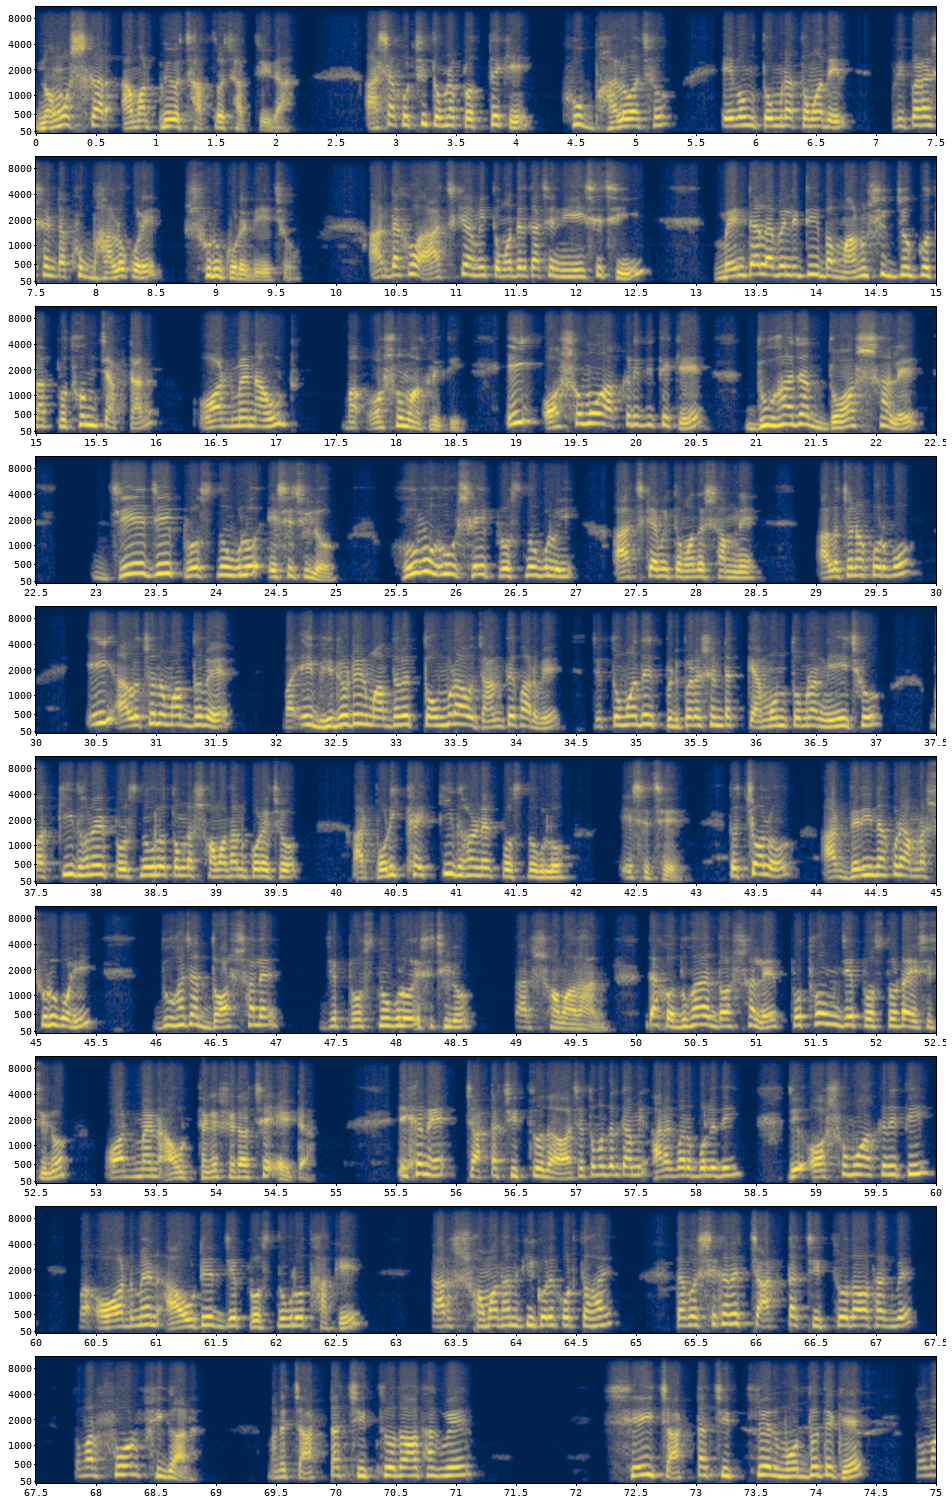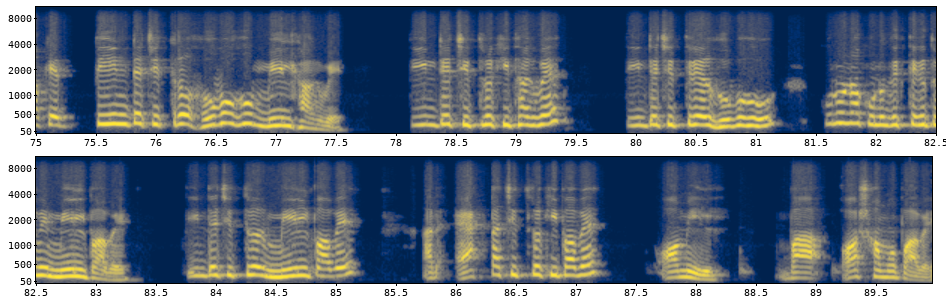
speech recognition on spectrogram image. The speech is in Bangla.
নমস্কার আমার প্রিয় ছাত্রছাত্রীরা। আশা করছি তোমরা প্রত্যেকে খুব ভালো আছো এবং তোমরা তোমাদের প্রিপারেশনটা খুব ভালো করে শুরু করে দিয়েছ। আর দেখো, আজকে আমি তোমাদের কাছে নিয়ে এসেছি মেন্টাল অ্যাবিলিটি বা মানসিক যোগ্যতার প্রথম চ্যাপ্টার ওয়ার্ডম্যান আউট বা অসম আকৃতি। এই অসম আকৃতি থেকে দু হাজার দশ সালে যে যে প্রশ্নগুলো এসেছিল, হুবহু সেই প্রশ্নগুলোই আজকে আমি তোমাদের সামনে আলোচনা করব। এই আলোচনার মাধ্যমে বা এই ভিডিওটির মাধ্যমে তোমরাও জানতে পারবে যে তোমাদের প্রিপারেশনটা কেমন তোমরা নিয়েছো বা কি ধরনের প্রশ্নগুলো তোমরা সমাধান করেছ আর পরীক্ষায় কি ধরনের প্রশ্নগুলো এসেছে। তো চলো আর দেরি না করে আমরা শুরু করি। দু হাজার দশ সালে যে প্রশ্নগুলো এসেছিল তার সমাধান। দেখো দু হাজার দশ সালে প্রথম যে প্রশ্নটা এসেছিল অডম্যান আউট থেকে, সেটা হচ্ছে এটা এখানে চারটা চিত্র দেওয়া আছে। তোমাদেরকে আমি আরেকবার বলে দিই যে অসম আকৃতি বা অডম্যান আউটের যে প্রশ্নগুলো থাকে, তার সমাধান কি করে করতে হয়? দেখো, সেখানে চারটা চিত্র দেওয়া থাকবে। তোমার ফোর ফিগার মানে চারটা চিত্র দেওয়া থাকবে। সেই চারটা চিত্রের মধ্য থেকে তোমাকে তিনটে চিত্র হুবহু মিল থাকবে। তিনটে চিত্র কি থাকবে? তিনটে চিত্রের হুবহু কোনো না কোনো দিক থেকে তুমি মিল পাবে। তিনটে চিত্রের মিল পাবে আর একটা চিত্র কি পাবে? অমিল বা অসম পাবে।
